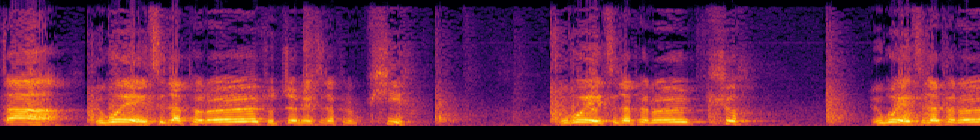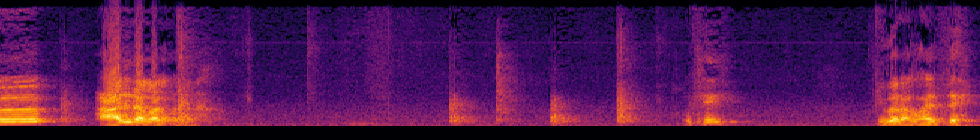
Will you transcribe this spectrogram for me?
자, 요거의 X좌표를, 교점의 X좌표를 P, 요거의 X좌표를 Q, 요거의 X좌표를 R이라고 하는 거잖아. 오케이? 이거라고 할 때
